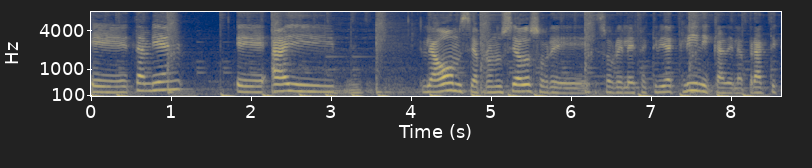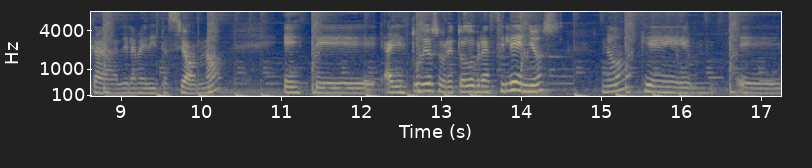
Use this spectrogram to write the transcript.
Eh, también eh, hay, la OMS se ha pronunciado sobre, sobre la efectividad clínica de la práctica de la meditación, ¿no? Este, hay estudios, sobre todo brasileños, que eh,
